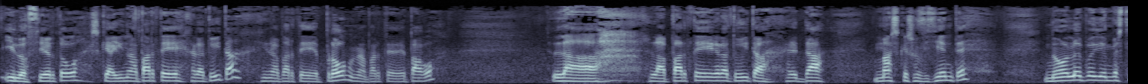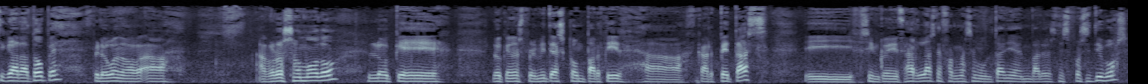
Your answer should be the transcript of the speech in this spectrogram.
y lo cierto es que hay una parte gratuita y una parte pro, una parte de pago. La, parte gratuita da más que suficiente. No lo he podido investigar a tope, pero bueno, a, a grosso modo lo que, lo que nos permite es compartir ah, carpetas y sincronizarlas de forma simultánea en varios dispositivos.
